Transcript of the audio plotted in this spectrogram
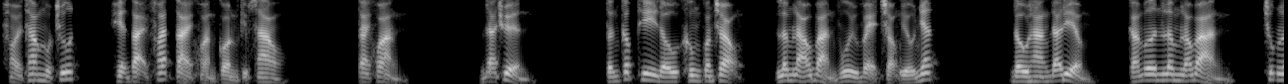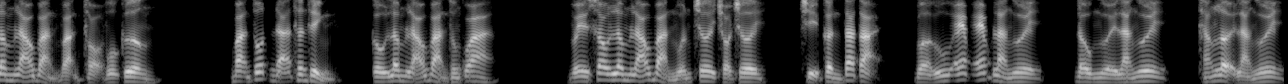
Hỏi thăm một chút hiện tại phát tài khoản còn kịp sao? Tài khoản. Đã chuyển tấn cấp thi đấu không quan trọng, lâm lão bản vui vẻ trọng yếu nhất. Đầu hàng đã điểm, cảm ơn lâm lão bản, chúc lâm lão bản vạn thọ vô cương. Bạn tốt đã thân thỉnh, cầu lâm lão bản thông qua. Về sau lâm lão bản muốn chơi trò chơi, chỉ cần ta tại, bờ uff là ngươi, đầu người là ngươi, thắng lợi là ngươi.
